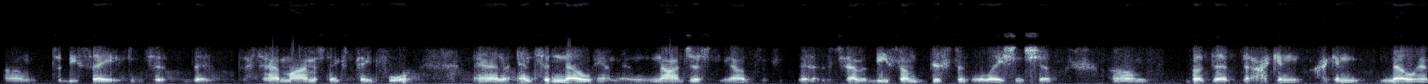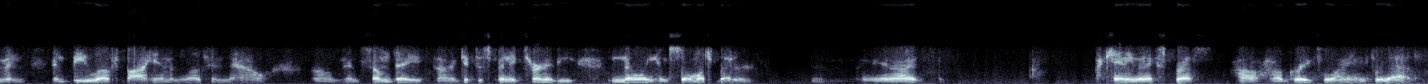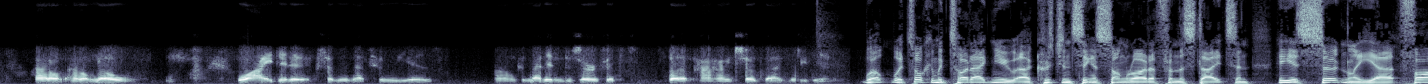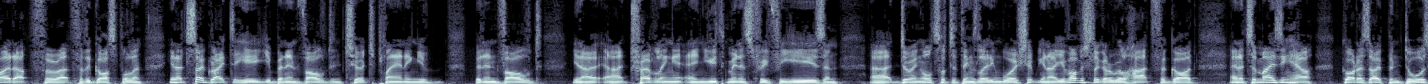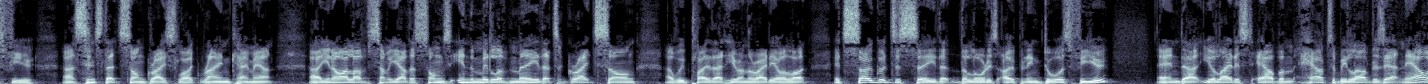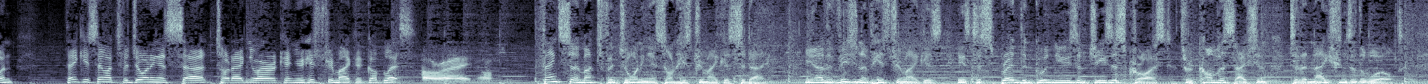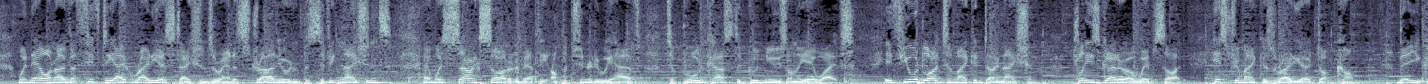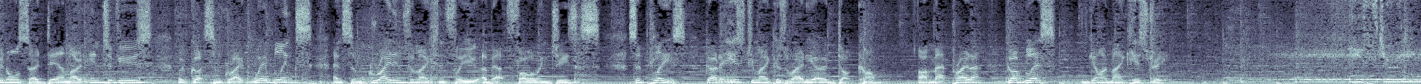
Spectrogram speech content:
um, to be saved, to that to have my mistakes paid for, and and to know Him, and not just you know to have it be some distant relationship. Um, but that, that I can I can know him and and be loved by him and love him now, um, and someday uh, get to spend eternity knowing him so much better. I mean, I I can't even express how how grateful I am for that. I don't I don't know why he did it, except that that's who he is, because um, I didn't deserve it. But I'm so glad that he did. Well, we're talking with Todd Agnew, a Christian singer songwriter from the States, and he is certainly uh, fired up for uh, for the gospel. And you know, it's so great to hear you've been involved in church planning, you've been involved, you know, uh, traveling and youth ministry for years, and uh, doing all sorts of things, leading worship. You know, you've obviously got a real heart for God, and it's amazing how God has opened doors for you uh, since that song "Grace Like Rain" came out. Uh, you know, I love some of the other songs. "In the Middle of Me," that's a great song. we play that here on the radio a lot. It's so good to see that the Lord is opening doors for you. And uh, your latest album, How to Be Loved, is out now. And thank you so much for joining us, uh, Todd Agnew, Eric, and your history maker. God bless. All right. Awesome. Thanks so much for joining us on History Makers today. You know, the vision of History Makers is to spread the good news of Jesus Christ through conversation to the nations of the world. We're now on over 58 radio stations around Australia and Pacific nations, and we're so excited about the opportunity we have to broadcast the good news on the airwaves. If you would like to make a donation, please go to our website, historymakersradio.com. There you can also download interviews. We've got some great web links and some great information for you about following Jesus. So please go to historymakersradio.com. I'm Matt Prater. God bless. Go and make history. History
